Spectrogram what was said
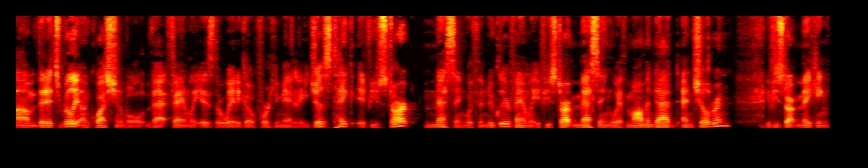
um, that it's really unquestionable that family is the way to go for humanity. Just take, if you start messing with the nuclear family, if you start messing with mom and dad and children, if you start making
